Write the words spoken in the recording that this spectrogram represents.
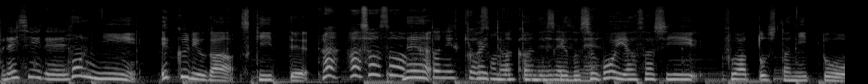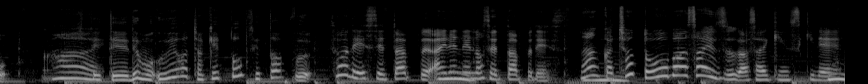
嬉しいです。本にエクリュが好きってああそうそう、ね本当に今日そんなったんですけ感じですねどすごい優しいふわっとしたニットはい。着てて、でも上はジャケット？セットアップ？そうですセットアップ。アイレネのセットアップです、なんかちょっとオーバーサイズが最近好きで、うんうんう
